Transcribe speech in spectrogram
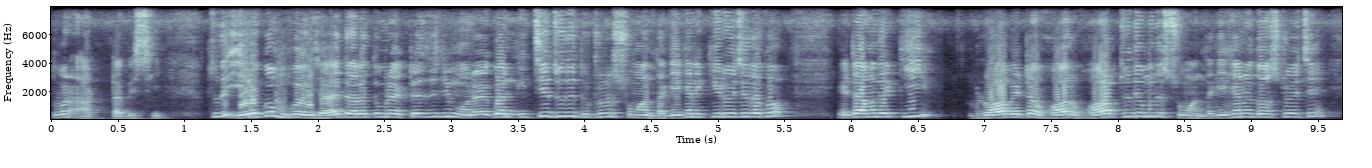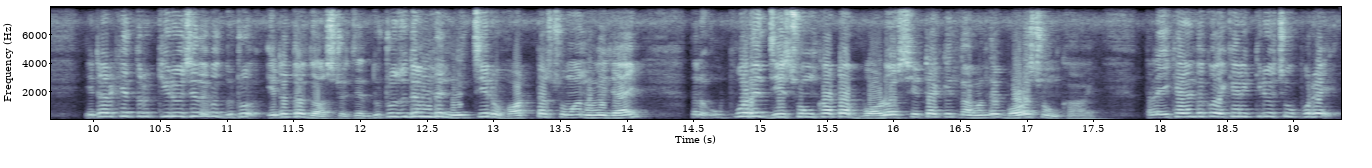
তোমার আটটা বেশি। যদি এরকম হয়ে যায়, তাহলে তোমরা একটা জিনিস মনে রাখবা, নিচে যদি দুটোর সমান থাকে, এখানে কি রয়েছে দেখো? এটা আমাদের কি? লব এটা হর। হর যদি আমাদের সমান থাকে, এখানে দশ রয়েছে। এটার ক্ষেত্রে কি রয়েছে দেখো? দুটো এটাতেও দশ রয়েছে। দুটো যদি আমাদের নিচের হরটা সমান হয়ে যায়, তাহলে উপরে যে সংখ্যাটা বড়, সেটা কিন্তু আমাদের বড় সংখ্যা হয়। তাহলে এখানে দেখো, এখানে কি রয়েছে? উপরে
